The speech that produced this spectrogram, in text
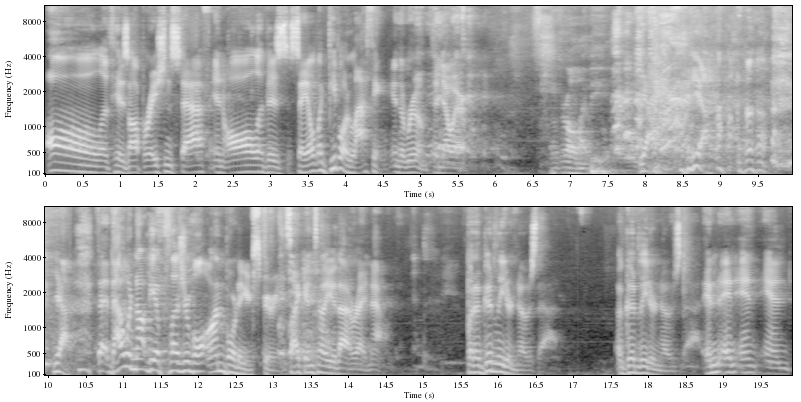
all of his operations staff and all of his sales, like people are laughing in the room that know Eric. Those are all my people. Yeah, yeah, yeah. That, that would not be a pleasurable onboarding experience. I can tell you that right now. But a good leader knows that. A good leader knows that, and and and and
